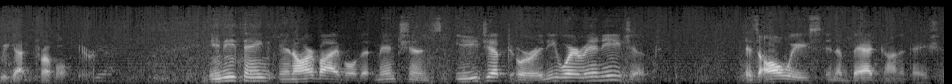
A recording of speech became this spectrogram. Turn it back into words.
we got trouble here. Anything in our Bible that mentions Egypt or anywhere in Egypt is always in a bad connotation.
